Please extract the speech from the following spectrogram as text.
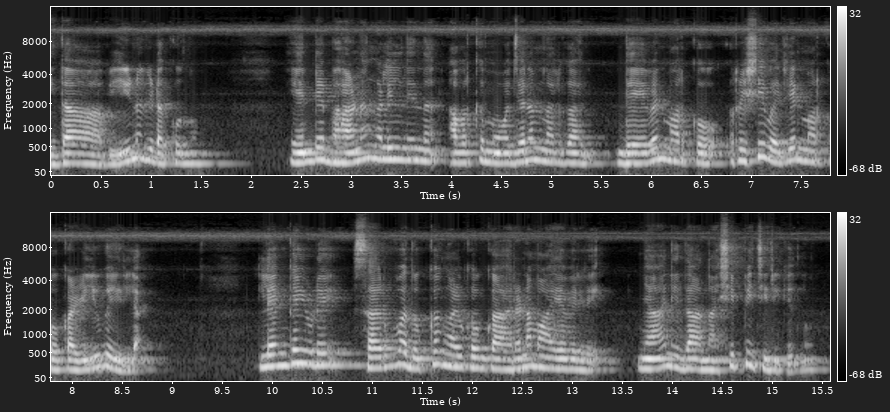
ഇതാ വീണു കിടക്കുന്നു എന്റെ ബാണങ്ങളിൽ നിന്ന് അവർക്ക് മോചനം നൽകാൻ ദേവന്മാർക്കോ ഋഷിവര്യന്മാർക്കോ കഴിയുകയില്ല. ലങ്കയുടെ സർവ ദുഃഖങ്ങൾക്കും കാരണമായവരെ ഞാനിതാ നശിപ്പിച്ചിരിക്കുന്നു.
